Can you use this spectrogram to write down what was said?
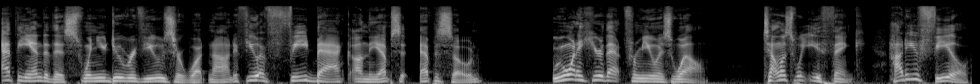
At the end of this, when you do reviews or whatnot, if you have feedback on the episode, we want to hear that from you as well. Tell us what you think. How do you feel?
